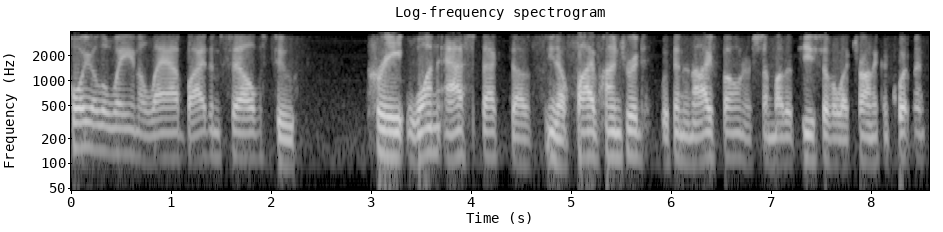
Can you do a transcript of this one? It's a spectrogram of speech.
toil away in a lab by themselves to create one aspect of, you know, 500 within an iPhone or some other piece of electronic equipment.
